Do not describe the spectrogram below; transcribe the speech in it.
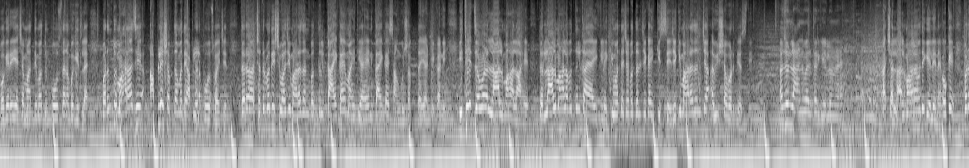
वगैरे याच्या माध्यमातून पोहोचताना बघितलं आहे परंतु महाराज हे आपल्या शब्दामध्ये आपल्याला पोहोचवायचे आहेत. तर अ, छत्रपती शिवाजी महाराजांबद्दल काय काय माहिती आहे आणि काय काय सांगू शकता या ठिकाणी? इथे जवळ लाल महाल आहे. तर लाल महालाबद्दल काय ऐकले किंवा त्याच्याबद्दलचे काही किस्से जे की महाराजांच्या आयुष्यावरती असतील? अजून लहानवर तर गेलो नाही. अच्छा लाल महालामध्ये गेले नाही. ओके पण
